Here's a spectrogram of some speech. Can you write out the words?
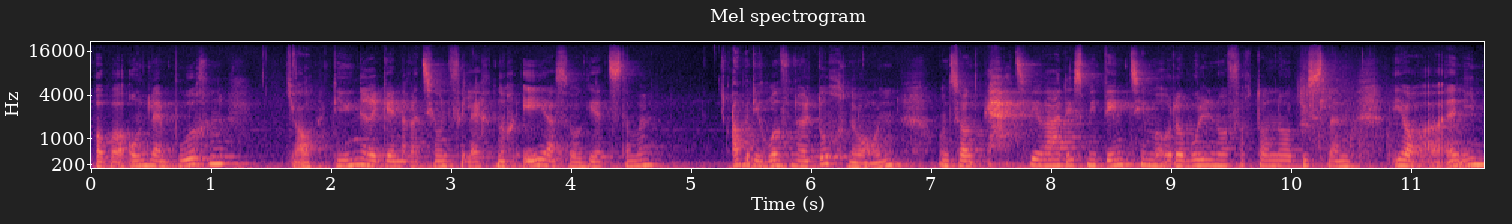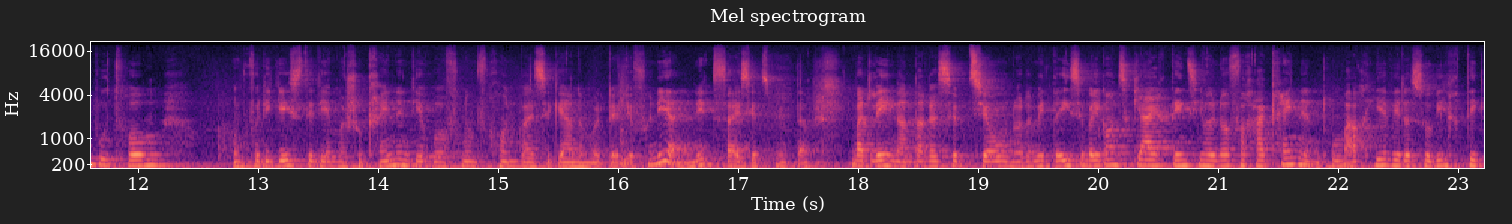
aber online buchen, ja, die jüngere Generation vielleicht noch eher, sage ich jetzt einmal. Aber die rufen halt doch noch an und sagen, ja, jetzt, wie war das mit dem Zimmer oder wollen einfach da noch ein bisschen ja, einen Input haben. Und für die Gäste, die wir schon kennen, die rufen einfach an, weil sie gerne mal telefonieren. Nicht? Sei es jetzt mit der Madeleine an der Rezeption oder mit der Isabel, ganz gleich, den sie halt einfach auch kennen. Darum auch hier wieder so wichtig,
